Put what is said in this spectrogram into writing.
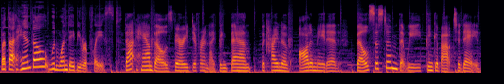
But that handbell would one day be replaced. That handbell is very different, I think, than the kind of automated bell system that we think about today.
